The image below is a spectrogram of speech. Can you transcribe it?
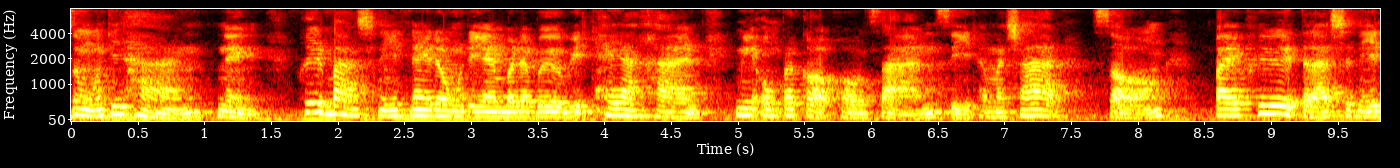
สมมติฐาน 1. พืชบางชนิดในโรงเรียนบรบือวิทยาคาร มีองค์ประกอบของสาร สีธรรมชาติ 2. ใบพืชแต่ละชนิด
